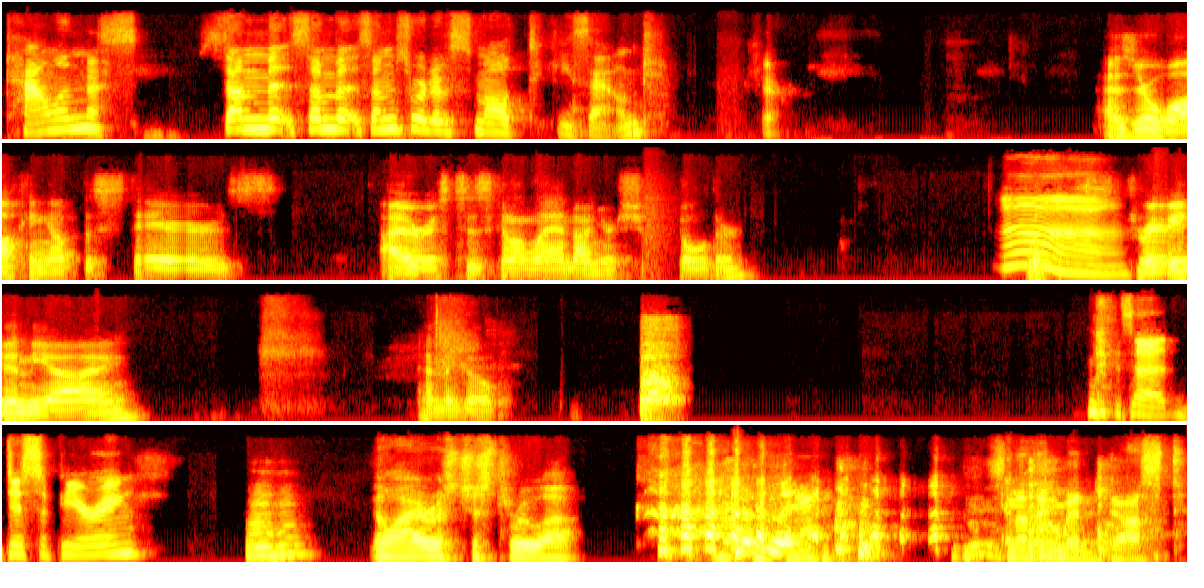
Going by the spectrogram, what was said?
Talons. Some some some sort of small ticky sound. As you're walking up the stairs, Iris is going to land on your shoulder, look Ah, straight in the eye, and then go. is that disappearing? Mhm. No, Iris just threw up. It's nothing but dust.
